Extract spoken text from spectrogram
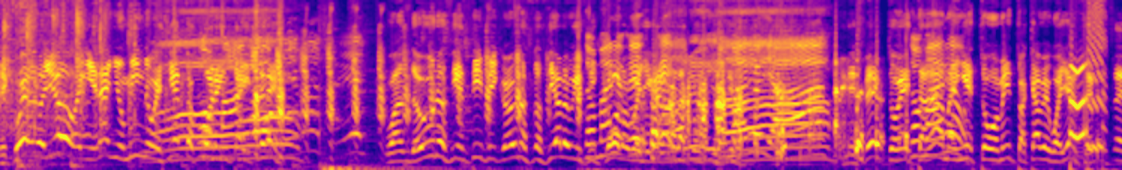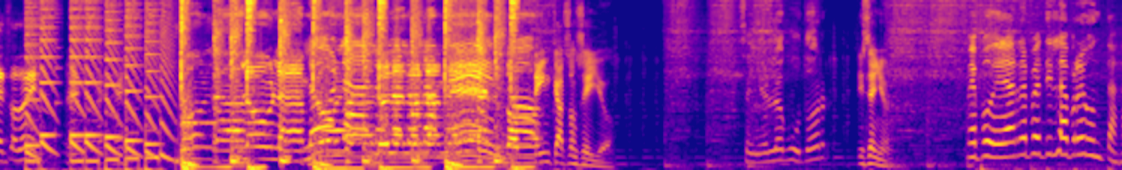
Recuerdo yo en el año 1943, cuando unos científicos, unos sociólogos y psicólogos eh, llegaron a la eh, conclusión. En efecto, esta dama en este momento acaba de guayarse. Eso no es. Lola, Lola, Lola, lo lamento. Team Calzoncillo. Señor locutor, Sí, señor. ¿Me podría repetir la pregunta?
